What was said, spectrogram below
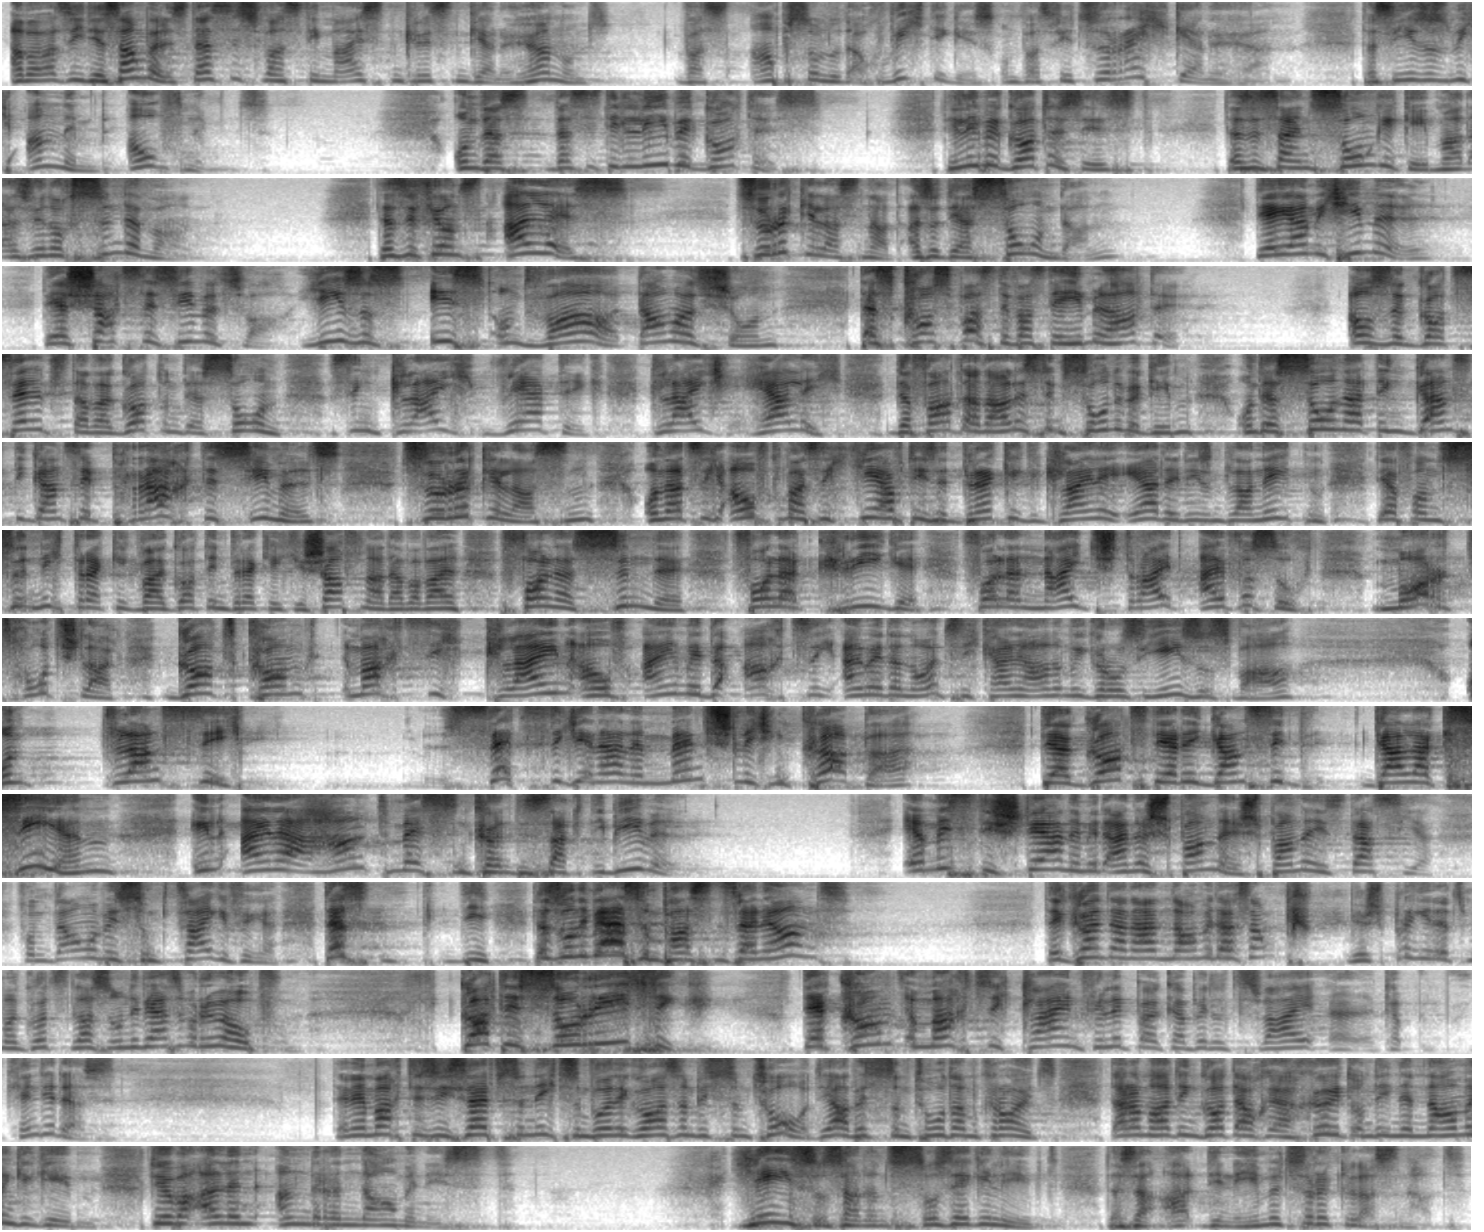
Aber was ich dir sagen will, ist, das ist, was die meisten Christen gerne hören und was absolut auch wichtig ist und was wir zu Recht gerne hören. Dass Jesus mich annimmt, aufnimmt. Und das, das ist die Liebe Gottes. Die Liebe Gottes ist, dass es seinen Sohn gegeben hat, als wir noch Sünder waren. Dass er für uns alles zurückgelassen hat. Also der Sohn dann, der ja im Himmel der Schatz des Himmels war. Jesus ist und war damals schon das Kostbarste, was der Himmel hatte außer Gott selbst, aber Gott und der Sohn sind gleichwertig, gleich herrlich. Der Vater hat alles dem Sohn übergeben und der Sohn hat den ganz, die ganze Pracht des Himmels zurückgelassen und hat sich aufgemacht, ich gehe auf diese dreckige kleine Erde, diesen Planeten, der von nicht dreckig, weil Gott ihn dreckig geschaffen hat, aber weil voller Sünde, voller Kriege, voller Neid, Streit, Eifersucht, Mord, Totschlag. Gott kommt, macht sich klein auf 1,80 Meter, 1,90 Meter, keine Ahnung, wie groß Jesus war und pflanzt sich, setzt sich in einen menschlichen Körper, der Gott, der die ganze Galaxien in einer Hand messen könnte, sagt die Bibel. Er misst die Sterne mit einer Spanne. Spanne ist das hier, vom Daumen bis zum Zeigefinger. Das, die, das Universum passt in seine Hand. Der könnte an einem Nachmittag sagen, wir springen jetzt mal kurz, lassen das Universum rüberhupfen. Gott ist so riesig. Der kommt und macht sich klein. Philippa Kapitel 2, äh, Kennt ihr das? Denn er machte sich selbst zu nichts und wurde gehorsam bis zum Tod. Ja, bis zum Tod am Kreuz. Darum hat ihn Gott auch erhöht und ihm den Namen gegeben, der über allen anderen Namen ist. Jesus hat uns so sehr geliebt, dass er den Himmel zurückgelassen hat.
